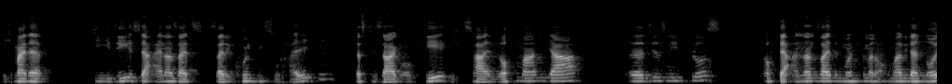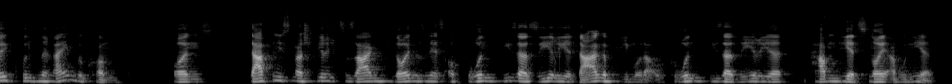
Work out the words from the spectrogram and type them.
Ich meine, die Idee ist ja einerseits, seine Kunden zu halten, dass die sagen, okay, ich zahle nochmal ein Jahr äh, Disney Plus. Auf der anderen Seite möchte man auch mal wieder neue Kunden reinbekommen. Und da finde ich es mal schwierig zu sagen, die Leute sind jetzt aufgrund dieser Serie da geblieben oder aufgrund dieser Serie haben die jetzt neu abonniert?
